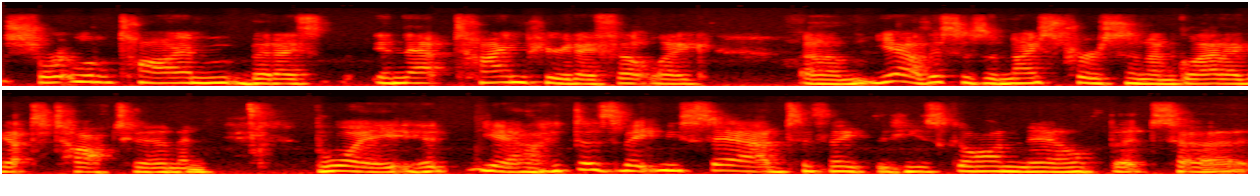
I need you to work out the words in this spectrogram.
short little time. But I, in that time period, I felt like, um, yeah, this is a nice person. I'm glad I got to talk to him. And boy, it, yeah, it does make me sad to think that he's gone now. But uh,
